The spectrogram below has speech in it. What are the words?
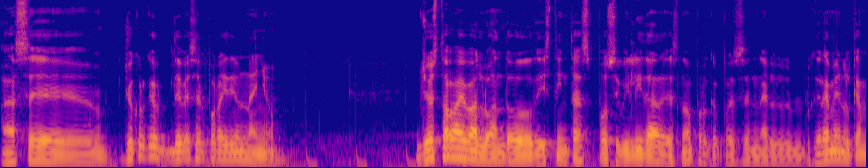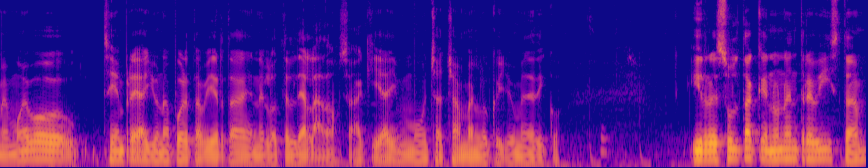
hace, yo creo que debe ser por ahí de un año, yo estaba evaluando distintas posibilidades, ¿no? Porque pues en el gremio en el que me muevo siempre hay una puerta abierta en el hotel de al lado. O sea, aquí hay mucha chamba en lo que yo me dedico. Y resulta que en una entrevista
